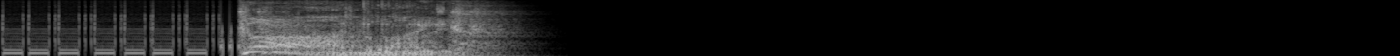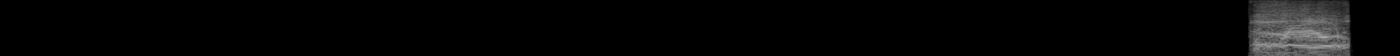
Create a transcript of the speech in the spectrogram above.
You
